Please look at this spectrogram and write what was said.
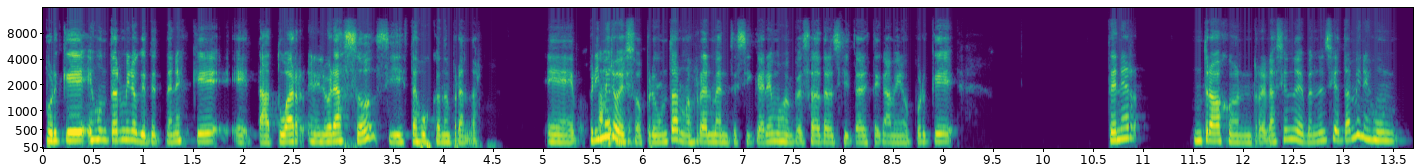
porque es un término que te tenés que eh, tatuar en el brazo si estás buscando emprender. Eh, primero eso, preguntarnos realmente si queremos empezar a transitar este camino, porque tener un trabajo en relación de dependencia también es un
